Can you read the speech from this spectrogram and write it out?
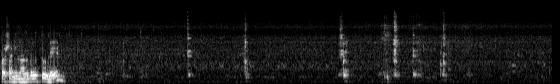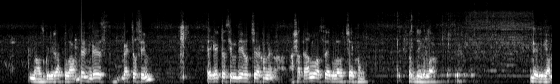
কষানি মাছগুলো তুলে মাছগুলি রাখলাম। গ্যাস গাইটটা সিম। এই গাইটা সিম দিয়ে হচ্ছে এখন সাথে আলু আছে, এগুলো হচ্ছে এখন সবজিগুলো দিয়ে দিলাম।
